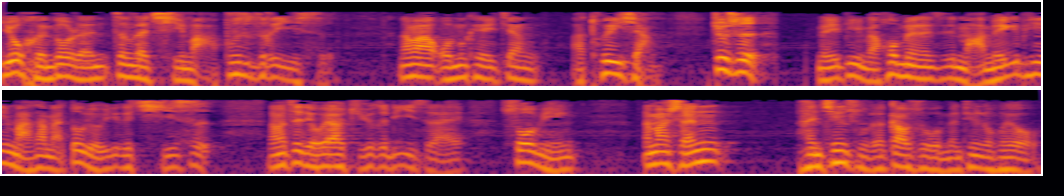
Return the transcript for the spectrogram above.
有很多人正在骑马，不是这个意思。那么我们可以这样啊推想，就是每一匹马后面的这些马，每一匹马上面都有一个骑士。然后这里我要举个例子来说明。那么神很清楚的告诉我们听众朋友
